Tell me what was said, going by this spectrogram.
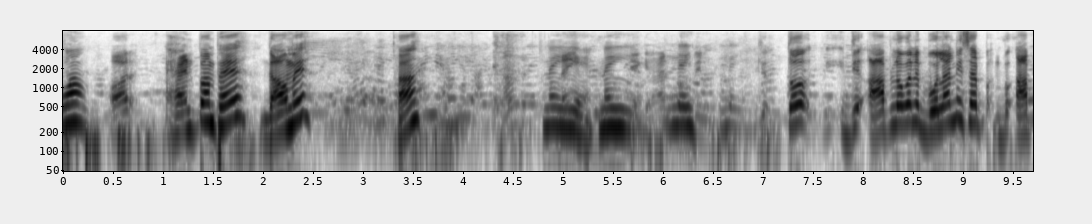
वहाँ। और हैंडपंप है गाँव में? हाँ? नहीं है नहीं है। नहीं तो आप लोगों ने बोला नहीं सर आप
